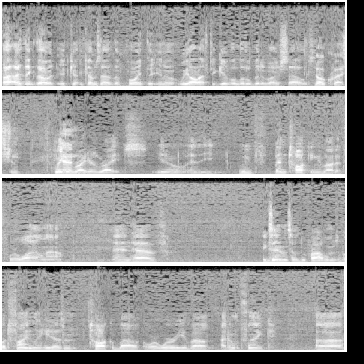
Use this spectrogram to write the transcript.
I, I think, though, it, it comes down to the point that, you know, we all have to give a little bit of ourselves. No question. Like And- a writer writes, you know, and he- we've been talking about it for a while now and have examined some of the problems, but finally he doesn't talk about or worry about, I don't think, uh,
